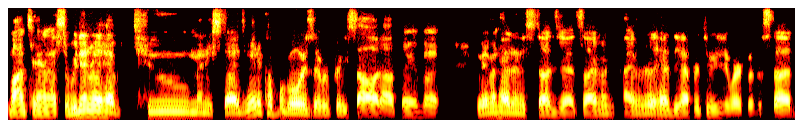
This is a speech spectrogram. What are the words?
Montana. So we didn't really have too many studs. We had a couple goalies that were pretty solid out there, but we haven't had any studs yet. So I haven't I haven't really had the opportunity to work with a stud,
